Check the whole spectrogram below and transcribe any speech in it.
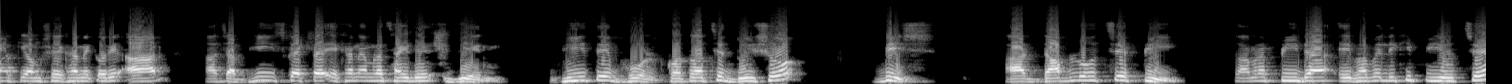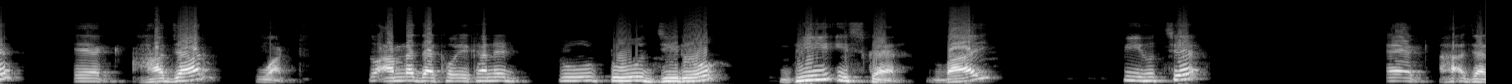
বাকি অংশ এখানে করি আর আচ্ছা ভি স্কোয়ারটা এখানে আমরা সাইডে দিয়ে নিই। ভি তে ভোল্ট কত আছে? দুইশো বিশ। আর ডাব্লু হচ্ছে পি তো আমরা পিটা এইভাবে লিখি পি হচ্ছে এক হাজার ওয়াট। তো আমরা দেখো এখানে two two zero V square by হচ্ছে এক হাজার।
